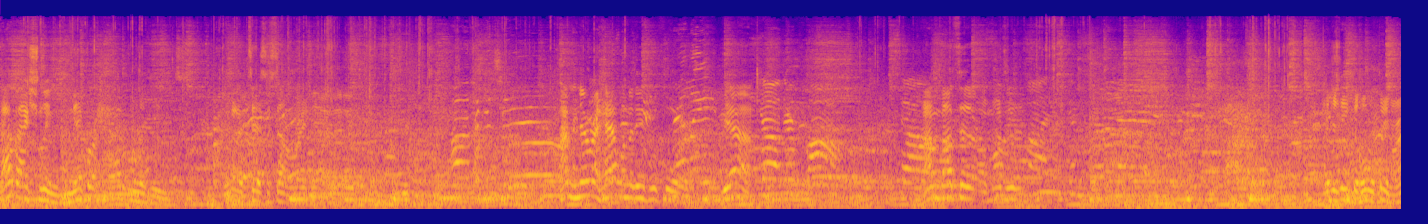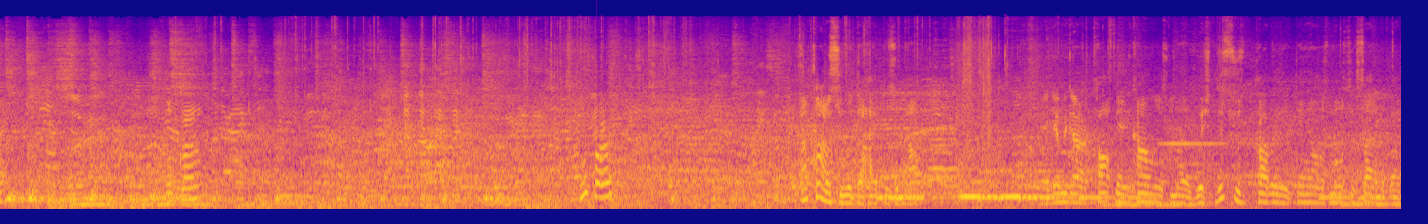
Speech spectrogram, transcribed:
I've actually never had one of these. We're gonna test this out right now. I've never had one of these before. Yeah, Yo, they're bomb. So I'm about to. I'm about to. I just eat the whole thing, right? Okay. Okay. I kind of see what the hype is about. And then we got our coffee and Convos mug, which this was probably the thing I was most excited about.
